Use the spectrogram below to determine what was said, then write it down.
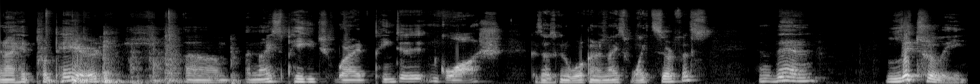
and I had prepared um, a nice page where I had painted it in gouache because I was going to work on a nice white surface. And then, literally,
